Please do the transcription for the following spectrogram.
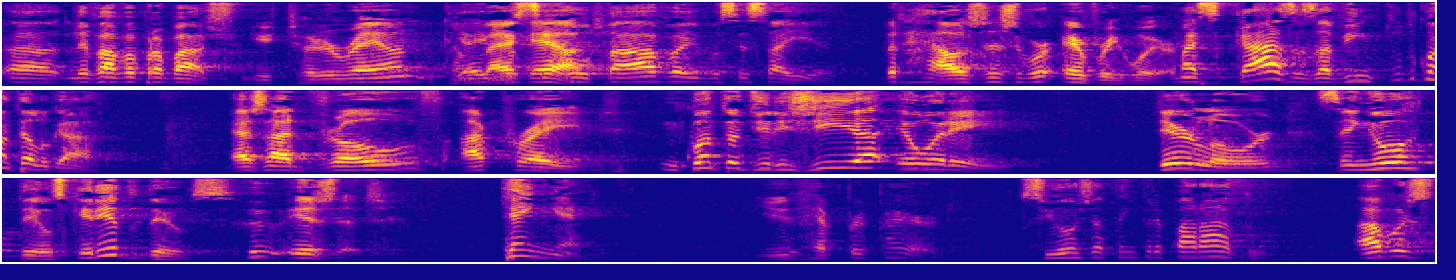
ah, levava para baixo. you turn around, E come aí back você out. voltava e você saía. But houses were everywhere. Mas casas havia em tudo quanto é lugar. As I drove, I prayed, Enquanto eu dirigia, eu orei. Dear Lord, Senhor Deus, querido Deus, who is it quem é? you have prepared? O Senhor já tem preparado. I was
